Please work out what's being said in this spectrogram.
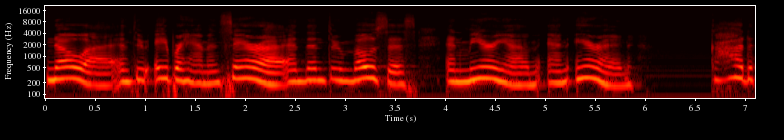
Noah and through Abraham and Sarah, and then through Moses and Miriam and Aaron. God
